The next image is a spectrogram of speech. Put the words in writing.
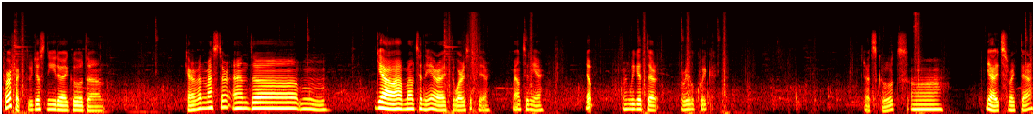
perfect. We just need a good uh, caravan master and uh, mm, yeah, mountaineer. Right? Where is it here? Mountaineer. Yep, when we get there real quick. That's good. Uh, yeah, it's right there.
